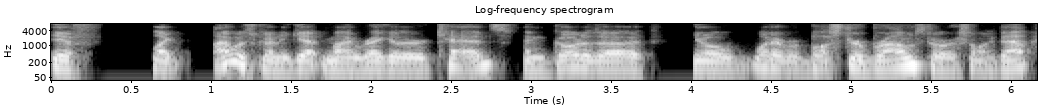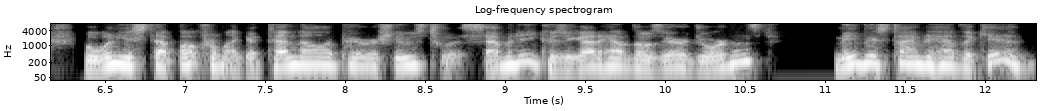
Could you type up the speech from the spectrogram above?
If like I was going to get my regular Keds and go to the you know whatever Buster Brown store or something like that, but when you step up from like a ten dollar pair of shoes to a seventy because you got to have those Air Jordans, maybe it's time to have the kid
